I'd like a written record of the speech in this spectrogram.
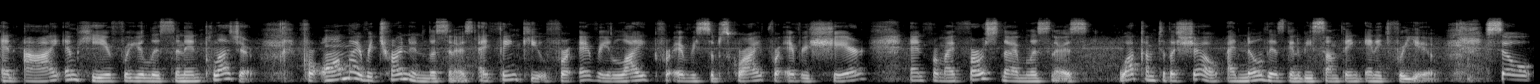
And I am here for your listening pleasure. For all my returning listeners, I thank you for every like, for every subscribe, for every share. And for my first time listeners, welcome to the show. I know there's going to be something in it for you. So,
